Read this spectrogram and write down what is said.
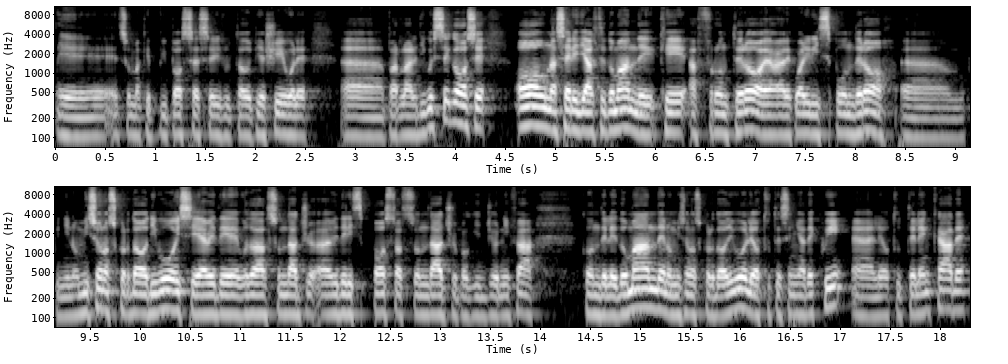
e, insomma che vi possa essere risultato piacevole uh, parlare di queste cose. Ho una serie di altre domande che affronterò e alle quali risponderò uh, quindi non mi sono scordato di voi. Se avete votato al sondaggio avete risposto al sondaggio pochi giorni fa con delle domande non mi sono scordato di voi le ho tutte segnate qui eh, le ho tutte elencate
